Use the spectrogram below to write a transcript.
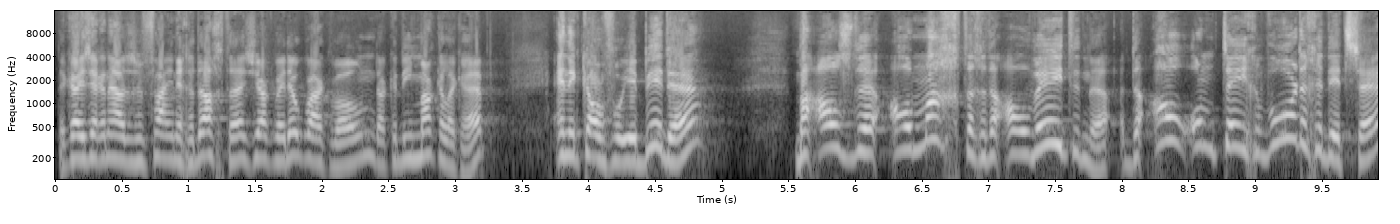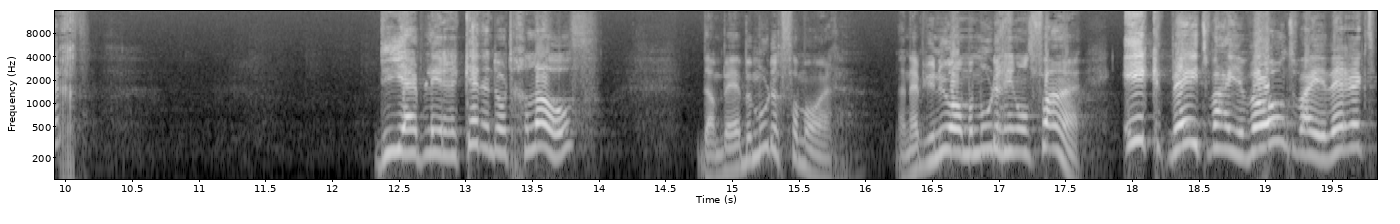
dan kan je zeggen, nou dat is een fijne gedachte. Jacques weet ook waar ik woon, dat ik het niet makkelijk heb. en ik kan voor je bidden. Maar als de Almachtige, de Alwetende, de Alomtegenwoordige dit zegt, die jij hebt leren kennen door het geloof, dan ben je bemoedigd vanmorgen. Dan heb je nu al bemoediging ontvangen. Ik weet waar je woont, waar je werkt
